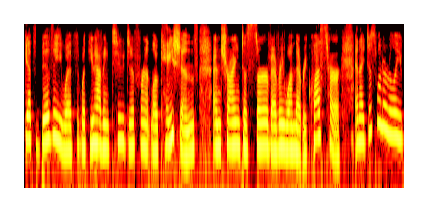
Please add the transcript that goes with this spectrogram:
gets busy with with you having two different locations and trying to serve everyone that requests her. And I just want to really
